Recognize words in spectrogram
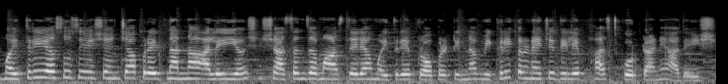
मैत्री असोसिएशनच्या प्रयत्नांना आले यश. शासन जमा असलेल्या मैत्री प्रॉपर्टींना विक्री करण्याचे दिले फास्ट कोर्टाने आदेश.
